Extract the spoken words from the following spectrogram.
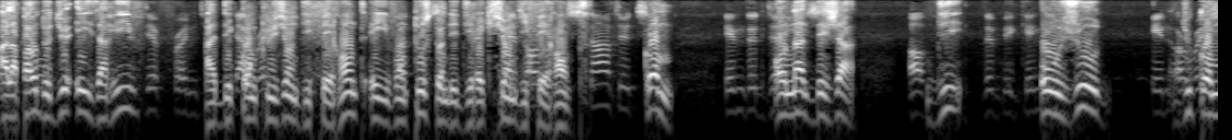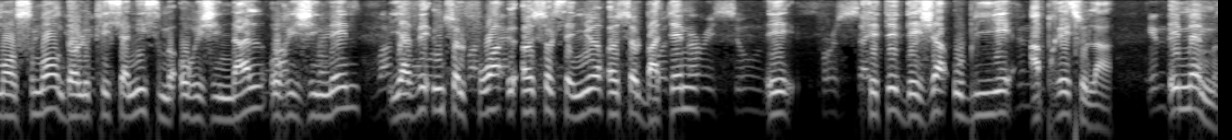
à la parole de Dieu et ils arrivent à des conclusions différentes et ils vont tous dans des directions différentes. Comme on a déjà dit au jour du commencement dans le christianisme original, originel, il y avait une seule foi, un seul Seigneur, un seul baptême et c'était déjà oublié après cela. Et même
